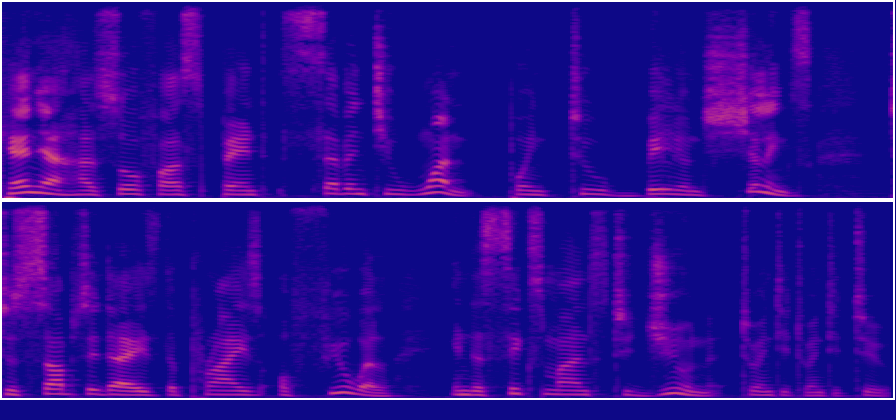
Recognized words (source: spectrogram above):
Kenya has so far spent 71.2 billion shillings to subsidize the price of fuel in the six months to June 2022.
